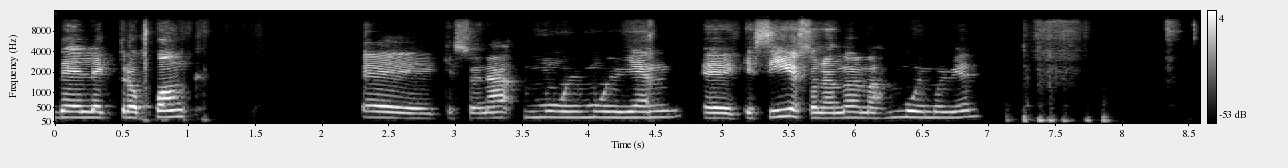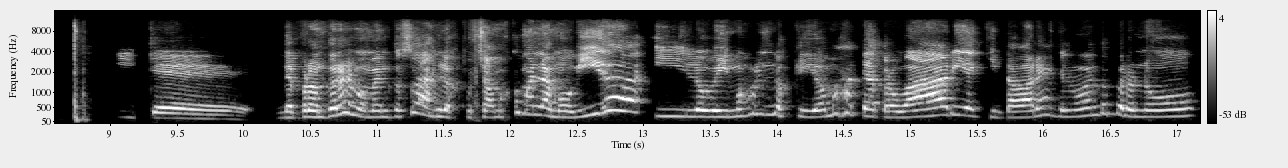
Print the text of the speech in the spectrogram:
de electropunk que suena muy, muy bien, que sigue sonando además muy, muy bien. Y que de pronto en el momento, ¿sabes? Lo escuchamos como en la movida y lo vimos los que íbamos a Teatro Bar y a Quinta Bar en aquel momento, pero no,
